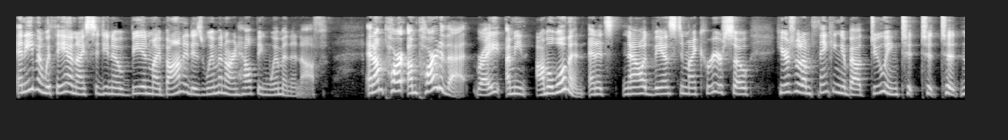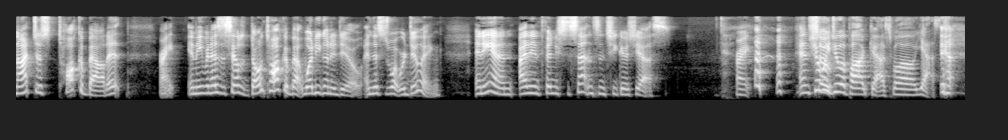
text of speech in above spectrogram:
And even with Anne, I said, you know, bee in my bonnet is women aren't helping women enough. And i'm part i'm part of that right? I mean i'm a woman and it's now advanced in my career. So here's what i'm thinking about doing to to to not just talk about it right? And even as a sales don't talk about what are you going to do and this is what we're doing. And Ann, i didn't finish the sentence and she goes yes. Right? And Should so we do a podcast? Well, yes. We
